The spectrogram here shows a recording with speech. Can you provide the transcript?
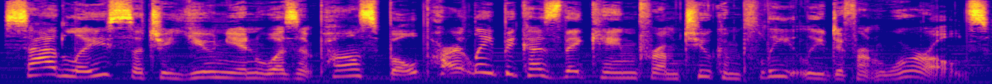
Sadly, such a union wasn't possible, partly because they came from two completely different worlds.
